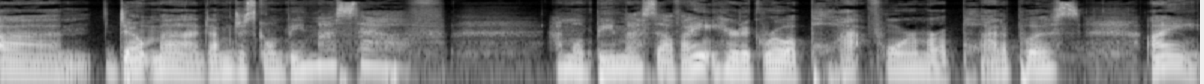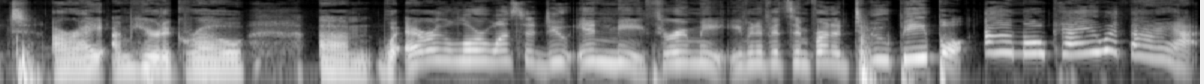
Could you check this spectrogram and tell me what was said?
um, don't mind, I'm just going to be myself. I'm going to be myself. I ain't here to grow a platform or a platypus. I ain't. All right. I'm here to grow um, whatever the Lord wants to do in me, through me, even if it's in front of two people. I'm okay with that.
